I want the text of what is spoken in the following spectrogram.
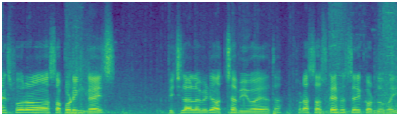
थैंक्स फॉर सपोर्टिंग गाइज़ पिछला वाला वीडियो अच्छा व्यू आया था। थोड़ा सब्सक्राइब सब्सक्राइब कर दो भाई।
